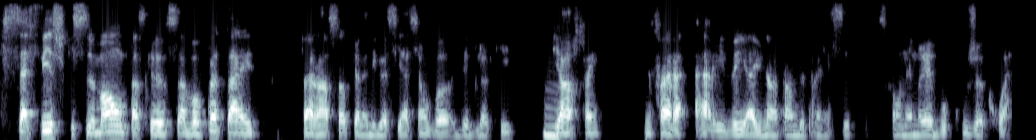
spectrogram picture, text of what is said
qui s'affichent, qui se montrent, parce que ça va peut-être faire en sorte que la négociation va débloquer. Hmm. Puis enfin, nous faire arriver à une entente de principe. Ce qu'on aimerait beaucoup, je crois,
